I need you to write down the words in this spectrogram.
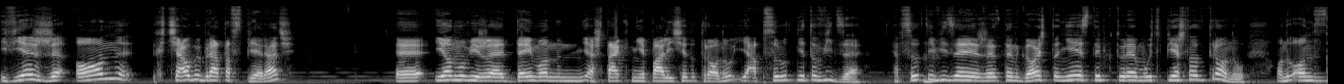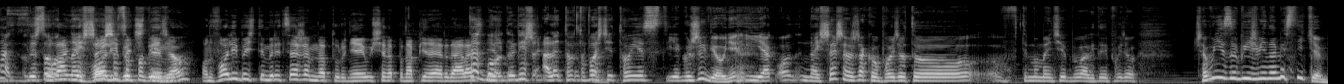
i wiesz, że on chciałby brata wspierać e, i on mówi, że Damon aż tak nie pali się do tronu i absolutnie to widzę. Absolutnie widzę, że ten gość to nie jest typ, któremu spieszno do tronu. On, on tak, zdecydowanie on woli być tym, on woli być tym rycerzem na turnieju i się napierdalać. Tak, bo wiesz, ale to, to właśnie to jest jego żywioł, nie? I jak on, najszersza rzecz, jaką powiedział, to w tym momencie była, gdy powiedział Czemu nie zrobiłeś mnie namiestnikiem?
